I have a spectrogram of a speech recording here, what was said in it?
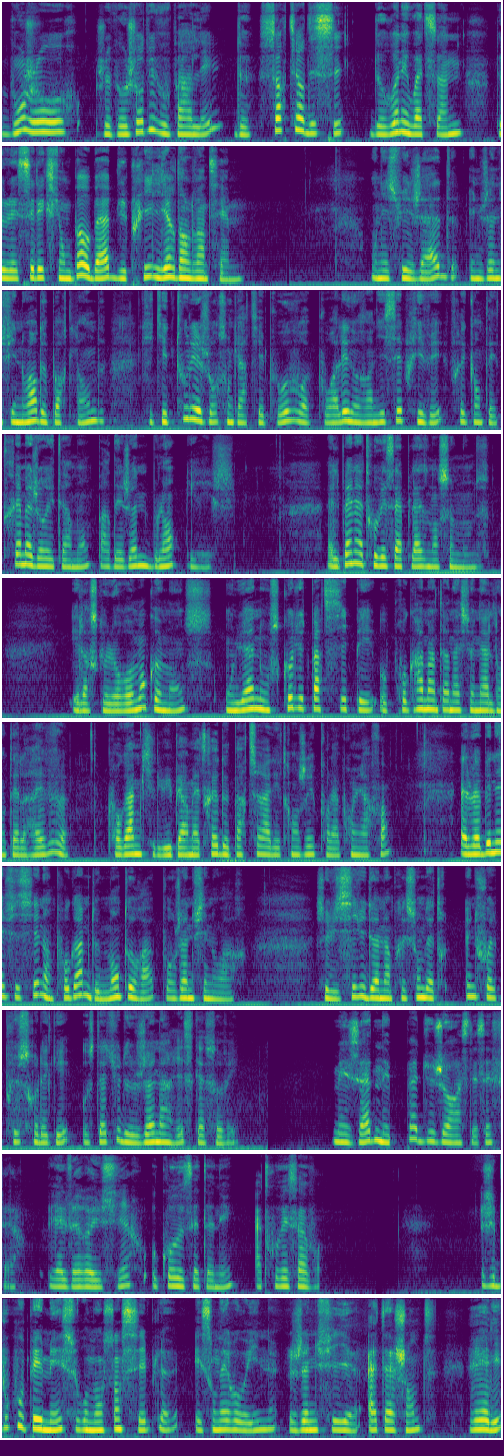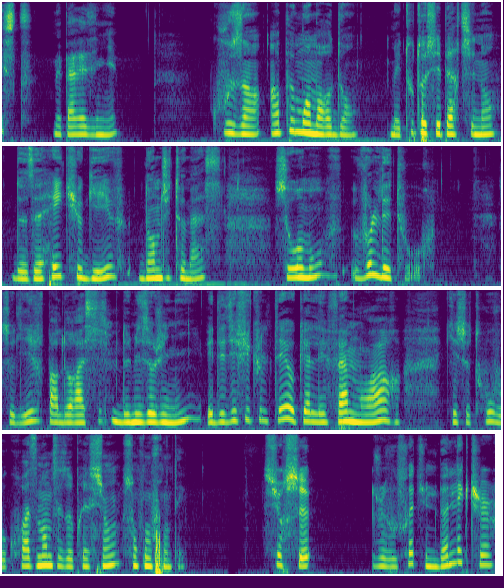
Bonjour, je vais aujourd'hui vous parler de Sortir d'ici de René Watson de la sélection Baobab du prix Lire dans le 20e. On y suit Jade, une jeune fille noire de Portland, qui quitte tous les jours son quartier pauvre pour aller dans un lycée privé fréquenté très majoritairement par des jeunes blancs et riches. Elle peine à trouver sa place dans ce monde. Et lorsque le roman commence, on lui annonce qu'au lieu de participer au programme international dont elle rêve, programme qui lui permettrait de partir à l'étranger pour la première fois, elle va bénéficier d'un programme de mentorat pour jeunes filles noires. Celui-ci lui donne l'impression d'être une fois de plus reléguée au statut de jeune à risque à sauver. Mais Jade n'est pas du genre à se laisser faire, et elle va réussir, au cours de cette année, à trouver sa voie. J'ai beaucoup aimé ce roman sensible et son héroïne, jeune fille attachante, réaliste, mais pas résignée. Cousin un peu moins mordant, mais tout aussi pertinent, de The Hate You Give d'Angie Thomas, ce roman vaut le détour. Ce livre parle de racisme, de misogynie et des difficultés auxquelles les femmes noires, qui se trouvent au croisement de ces oppressions, sont confrontées. Sur ce, je vous souhaite une bonne lecture.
